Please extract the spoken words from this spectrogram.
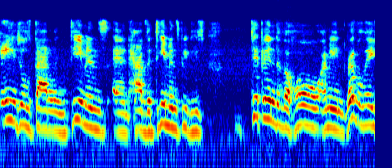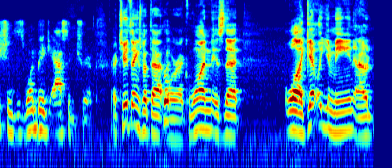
angels battling demons and have the demons be these dip into the whole i mean revelations is one big acid trip. There are two things about that, But- Ulrich. One is that, well, I get what you mean, and I would,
